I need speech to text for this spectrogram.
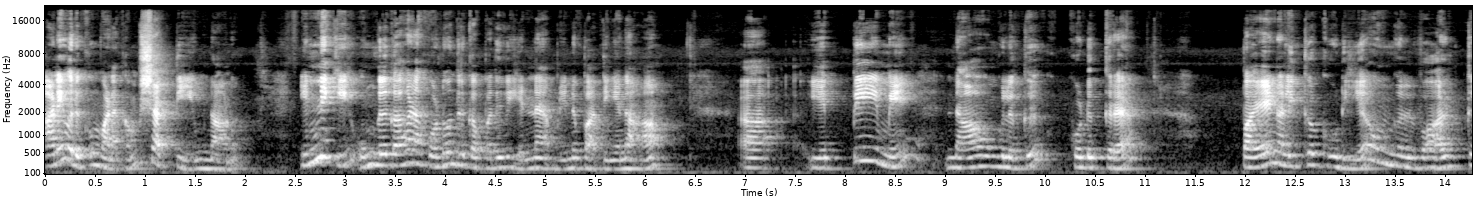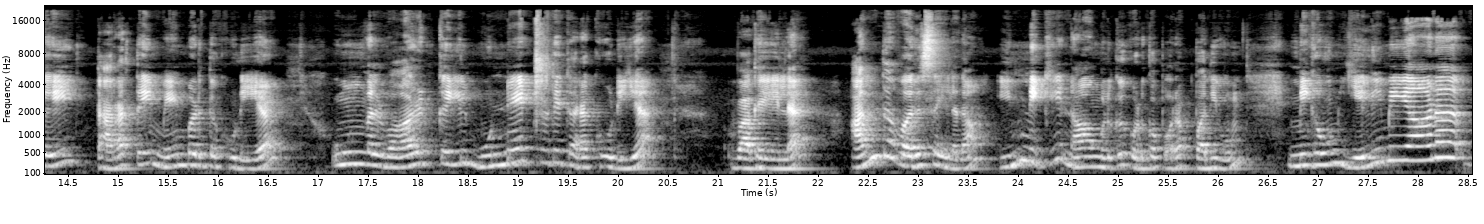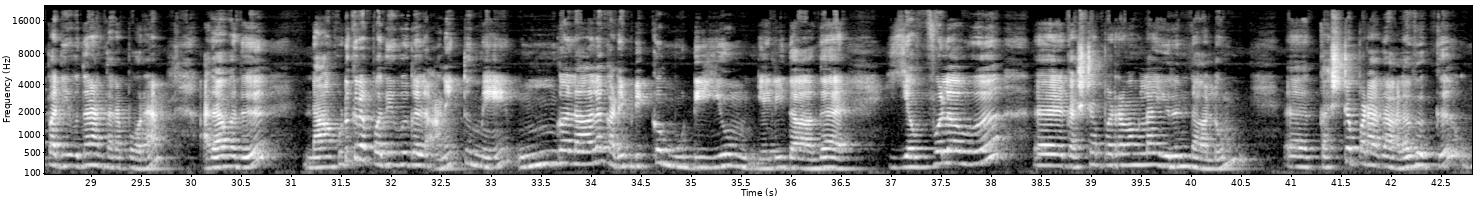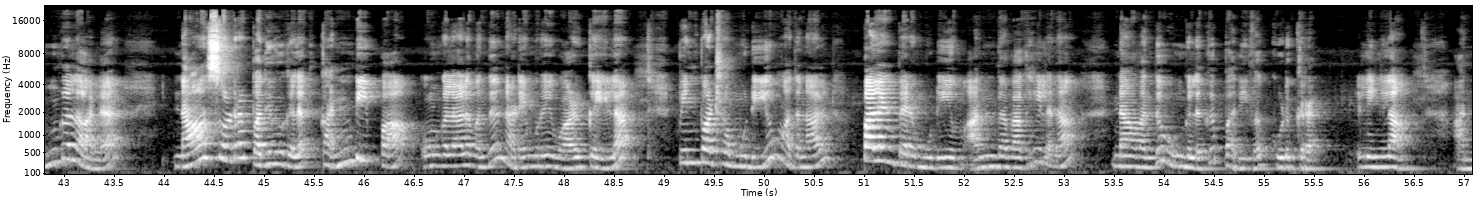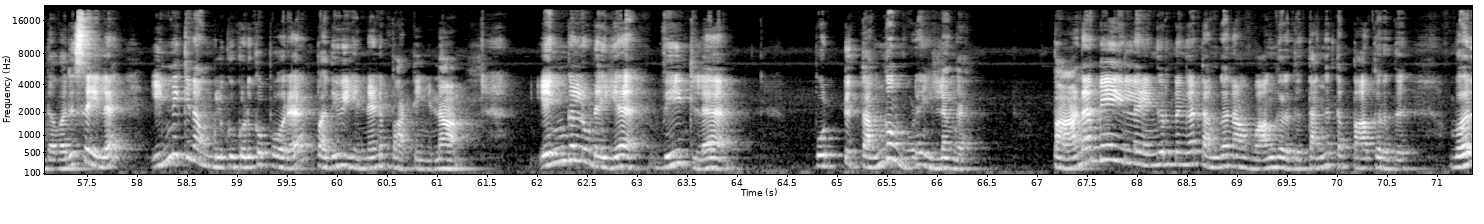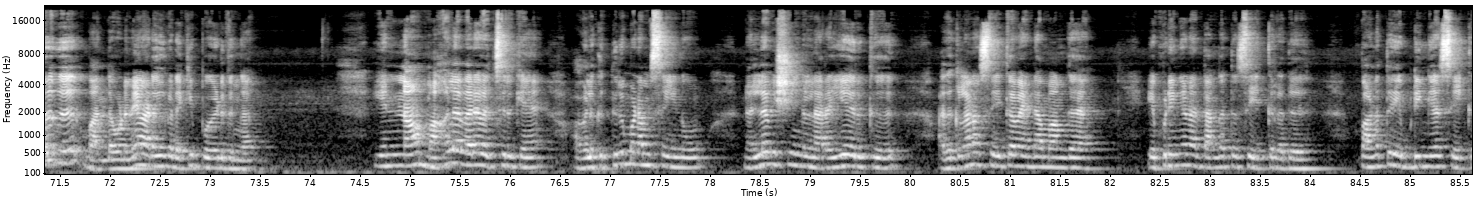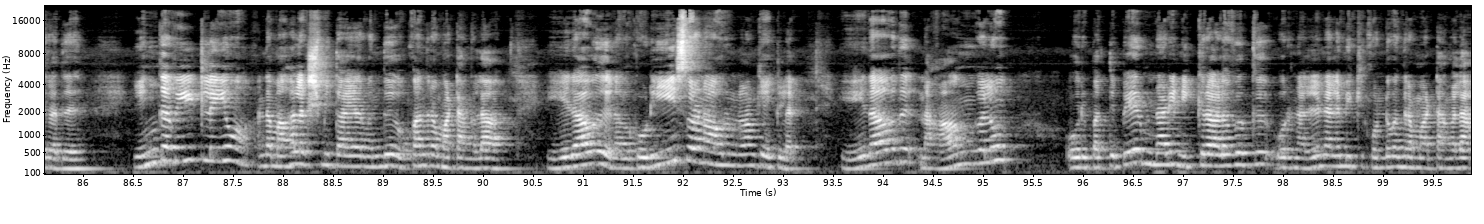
அனைவருக்கும் வணக்கம். சக்தியும் நானும். இன்னைக்கு உங்களுக்காக நான் கொண்டு வந்திருக்க பதிவு என்ன அப்படின்னு பார்த்தீங்கன்னா எப்பயுமே நான் உங்களுக்கு கொடுக்குற பயனளிக்கக்கூடிய உங்கள் வாழ்க்கை தரத்தை மேம்படுத்தக்கூடிய உங்கள் வாழ்க்கையில் முன்னேற்றத்தை தரக்கூடிய வகையில் அந்த வரிசையில் தான் இன்னைக்கு நான் உங்களுக்கு கொடுக்க போகிற பதிவும். மிகவும் எளிமையான பதிவு தான் நான் தரப்போகிறேன் அதாவது நான் கொடுக்குற பதிவுகள் அனைத்துமே உங்களால் கடைபிடிக்க முடியும். எளிதாக எவ்வளவு கஷ்டப்படுறவங்களாக இருந்தாலும் கஷ்டப்படாத அளவுக்கு உங்களால் நான் சொல்கிற பதிவுகளை கண்டிப்பாக உங்களால் வந்து நடைமுறை வாழ்க்கையில் பின்பற்ற முடியும். அதனால் பலன் பெற முடியும். அந்த வகையில் தான் நான் வந்து உங்களுக்கு பதிவை கொடுக்குறேன். இல்லைங்களா? அந்த வரிசையில் இன்னைக்கு நான் உங்களுக்கு கொடுக்க போகிற பதிவு என்னன்னு பார்த்தீங்கன்னா எங்களுடைய வீட்டில் பொட்டு தங்கம் கூட இல்லைங்க. பணமே இல்லை. எங்கேருந்துங்க தங்கம் நான் வாங்குறது? தங்கத்தை பார்க்கறது. வருது வந்த உடனே அடகு கடைக்கு போயிடுதுங்க. என்ன மகளை வேற வச்சுருக்கேன். அவளுக்கு திருமணம் செய்யணும். நல்ல விஷயங்கள் நிறைய இருக்குது அதுக்கெல்லாம் நான் சேர்க்க வேண்டாமாங்க. எப்படிங்க நான் தங்கத்தை சேர்க்கறது? பணத்தை எப்படிங்க சேர்க்கறது? எங்கள் வீட்லேயும் அந்த மகாலட்சுமி தாயார் வந்து உட்காந்துட மாட்டாங்களா? ஏதாவது நம்ம கொடீஸ்வரன் ஆகணும்லாம் கேட்கல ஏதாவது நாங்களும் ஒரு பத்து பேர் முன்னாடி நிற்கிற அளவுக்கு ஒரு நல்ல நிலைமைக்கு கொண்டு வந்துட மாட்டாங்களா?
